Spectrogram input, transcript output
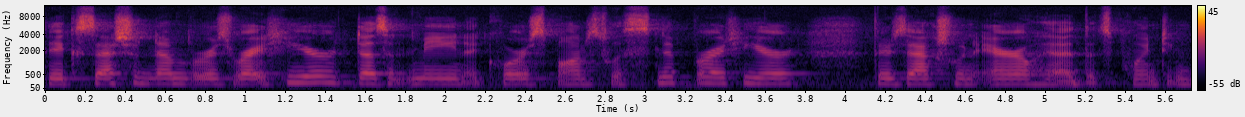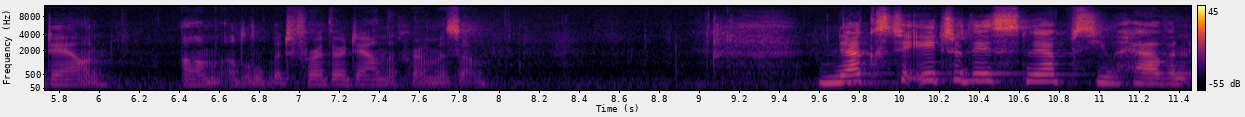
the accession number is right here doesn't mean it corresponds to a SNP right here. There's actually an arrowhead that's pointing down um, a little bit further down the chromosome. Next to each of these SNPs, you have an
